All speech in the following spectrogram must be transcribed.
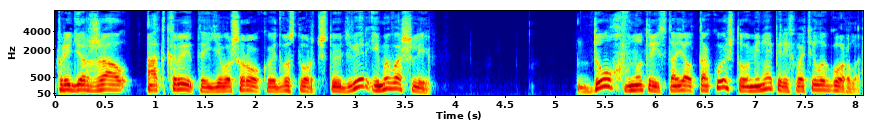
придержал открытой его широкую двустворчатую дверь, и мы вошли. Дух внутри стоял такой, что у меня перехватило горло.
